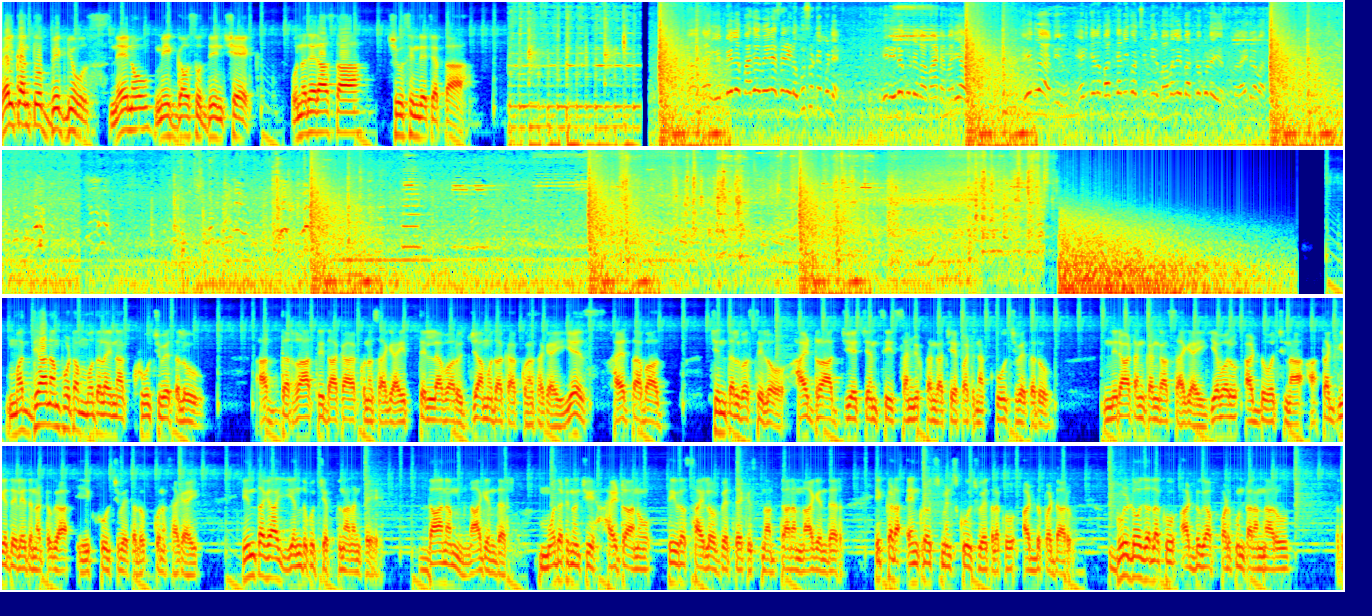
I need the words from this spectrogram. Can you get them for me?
Welcome to big news. నేను మీ గౌసుద్దీన్ షేక్. ఉన్నదే రాస్తా చూసిందే చెప్తా. ఎమ్మెల్యే పదవైనా సరే ఇక్కడ కూర్చుంటే ఇప్పుడు నేను. మీరు వినకుంటే నా మాట మర్యాద. లేదు మీరు. ఏడికైనా బతకనికి వచ్చి మీరు మమ్మల్ని బతకకుండా చేస్తున్నారు హైదరాబాద్. మధ్యాహ్నం పూట మొదలైన కూల్చివేతలు అర్ధరాత్రి దాకా కొనసాగాయి తెల్లవారు జాము దాకా కొనసాగాయి. ఎస్ హైదరాబాద్ చింతల్ బస్తీలో హైడ్రా జిహెచ్ఎంసి సంయుక్తంగా చేపట్టిన కూల్చివేతలు నిరాటంకంగా సాగాయి. ఎవరు అడ్డు వచ్చినా తగ్గేదే లేదన్నట్టుగా ఈ కూల్చివేతలు కొనసాగాయి. ఇంతగా ఎందుకు చెప్తున్నానంటే దానం నాగేందర్ మొదటి నుంచి హైడ్రాను తీవ్ర స్థాయిలో వ్యతిరేకిస్తున్న దానం నాగేందర్ ఇక్కడ ఎంక్రోచ్మెంట్ కూల్చివేతలకు అడ్డుపడ్డారు. బుల్డోజర్లకు అడ్డుగా పడుకుంటానన్నారు.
